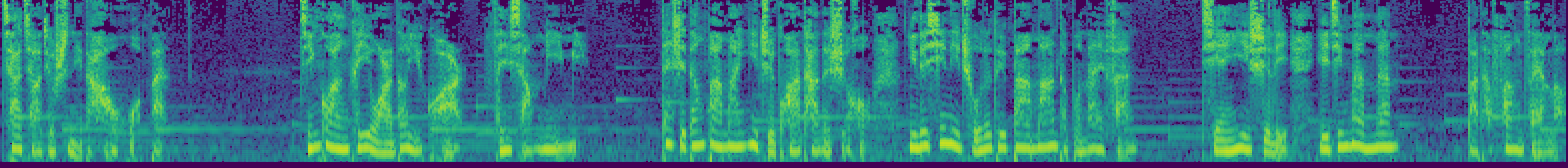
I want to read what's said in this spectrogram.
恰巧就是你的好伙伴。尽管可以玩到一块儿，分享秘密，但是当爸妈一直夸他的时候，你的心里除了对爸妈的不耐烦，潜意识里已经慢慢把他放在了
